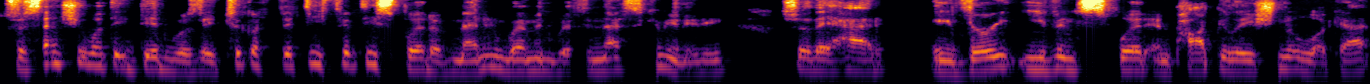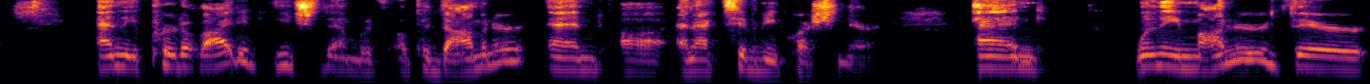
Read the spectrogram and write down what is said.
So essentially, what they did was they took a 50 50 split of men and women within that community. So they had a very even split in population to look at. And they provided each of them with a pedometer and uh, an activity questionnaire. And when they monitored their,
